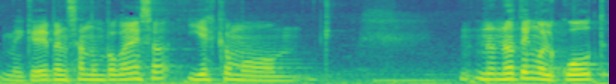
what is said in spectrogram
me quedé pensando un poco en eso. Y es como. No, no tengo el quote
